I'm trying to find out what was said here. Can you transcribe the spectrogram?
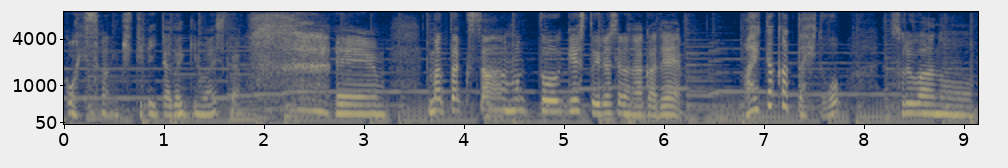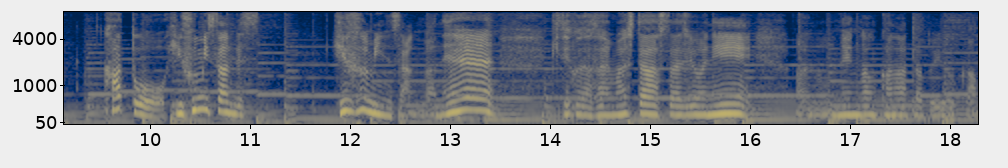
小日さん来ていただきました。えー、まあたくさん本当ゲストいらっしゃる中で会いたかった人？それはあの加藤一二三さんです。ひふみんさんがね来てくださいましたスタジオに。あの念願かなったというか。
